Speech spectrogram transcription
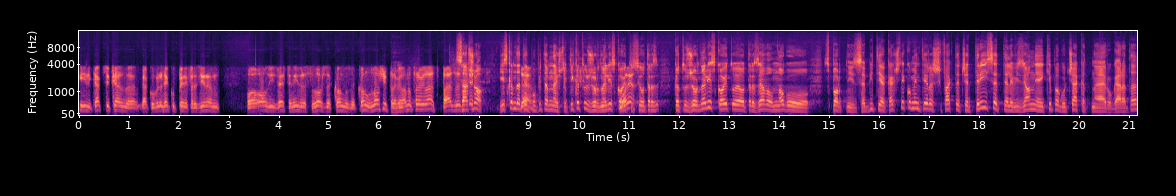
или както се казва, ако леко перефразирам онзи известен израз лош закон, но закон, лоши правила, но правила спазват. Сашо, искам да, да те попитам нещо. Ти като журналист, който, си отраз... като журналист, който е отразявал много спортни събития, как ще коментираш факта, че 30 телевизионни екипа го чакат на аерогарата,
